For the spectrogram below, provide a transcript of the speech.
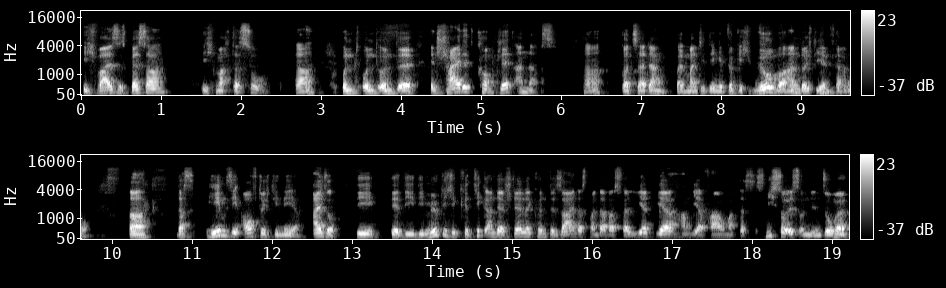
Ich weiß es besser, ich mache das so ja, und, und, und äh, entscheidet komplett anders. Ja, Gott sei Dank, weil manche Dinge wirklich wirr waren durch die Entfernung. Äh, das heben sie auf durch die Nähe. Also, die, die, die mögliche Kritik an der Stelle könnte sein, dass man da was verliert. Wir haben die Erfahrung gemacht, dass es nicht so ist und in Summe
